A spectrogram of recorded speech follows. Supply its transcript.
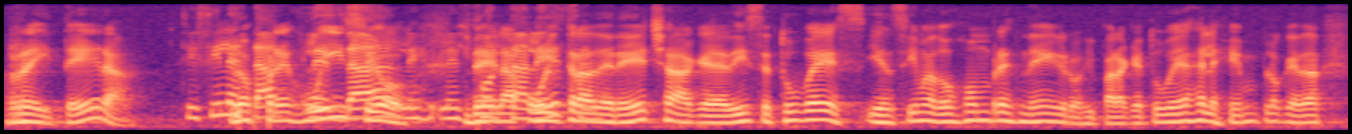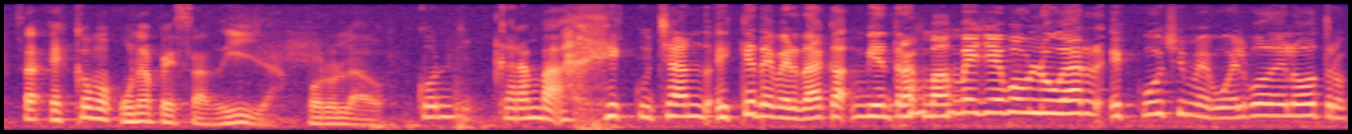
reitera Sí, sí, les los da- les prejuicios da- les- les de la ultraderecha que dice, tú ves, y encima dos hombres negros, y para que tú veas el ejemplo que da. O sea, es como una pesadilla, por un lado. Con, caramba, escuchando, es que de verdad, mientras más me llevo a un lugar, escucho y me vuelvo del otro.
